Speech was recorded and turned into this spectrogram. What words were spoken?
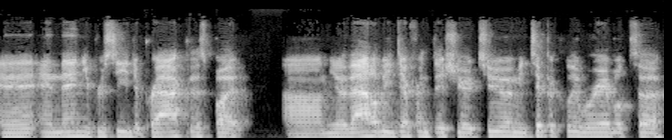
and, and then you proceed to practice. But, um, you know, that'll be different this year too. I mean, typically we're able to,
